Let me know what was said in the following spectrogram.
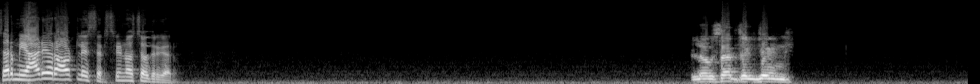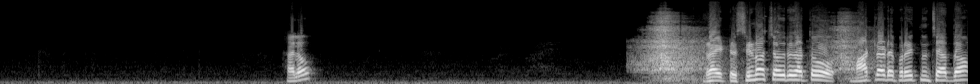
సార్ మీ ఆడియో రావట్లేదు సార్ శ్రీనివాస్ చౌదరి గారు. చెక్ చేయండి. హలో? రైట్ శ్రీనివాస్ చౌదరి గారితో మాట్లాడే ప్రయత్నం చేద్దాం.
